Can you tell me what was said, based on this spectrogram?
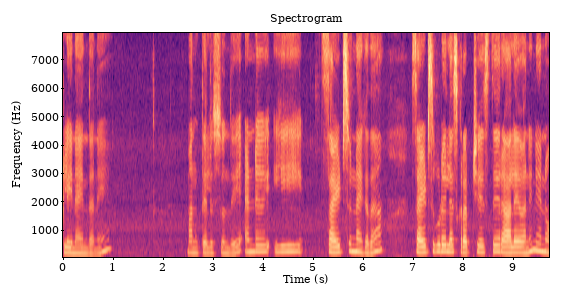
క్లీన్ అయిందని. మనకు తెలుస్తుంది. అండ్ ఈ సైడ్స్ ఉన్నాయి కదా సైడ్స్ కూడా ఇలా స్క్రబ్ చేస్తే రాలేవని నేను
